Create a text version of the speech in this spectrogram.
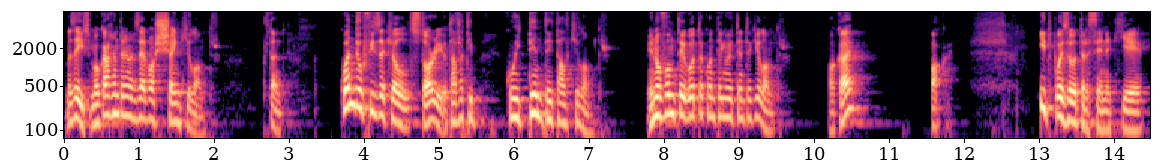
Mas é isso, o meu carro entra na reserva aos 100 km. Portanto, quando eu fiz aquele story, eu estava tipo com 80 e tal quilómetros. Eu não vou meter gota quando tenho 80 km. Ok? Ok. E depois a outra cena que é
